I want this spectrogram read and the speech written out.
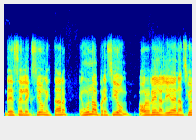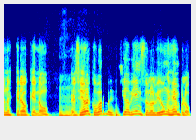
de selección, estar en una presión, ahora en la Liga de Naciones creo que no. El señor Escobar lo decía bien, se le olvidó un ejemplo.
